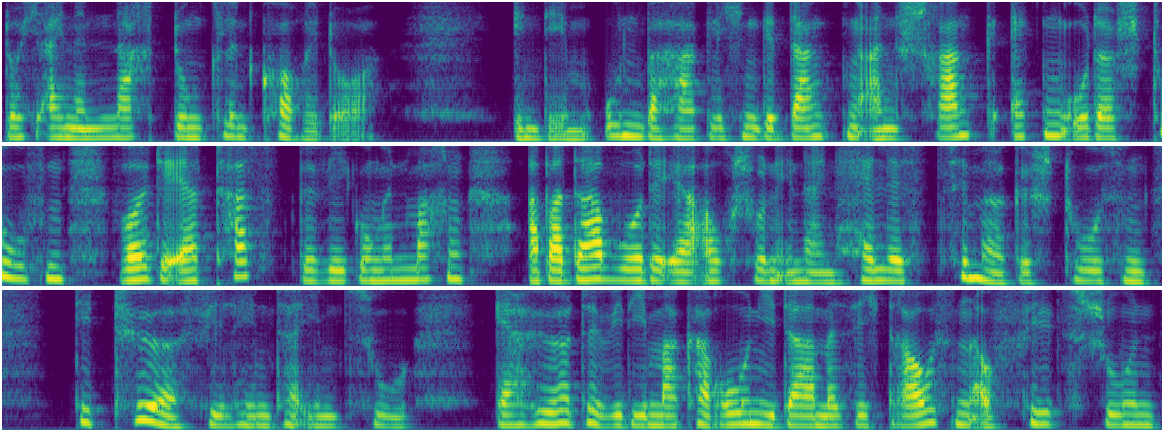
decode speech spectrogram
durch einen nachtdunklen korridor. In dem unbehaglichen gedanken an schrankecken oder stufen wollte er tastbewegungen machen aber da wurde er auch schon in ein helles zimmer gestoßen. Die tür fiel hinter ihm zu er hörte wie die makkaronidame sich draußen auf filzschuhen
